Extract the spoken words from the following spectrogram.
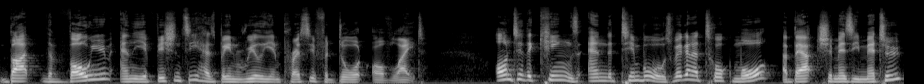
but the volume and the efficiency has been really impressive for Dort of late. On to the Kings and the Timberwolves. We're going to talk more about Chimezie Metu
